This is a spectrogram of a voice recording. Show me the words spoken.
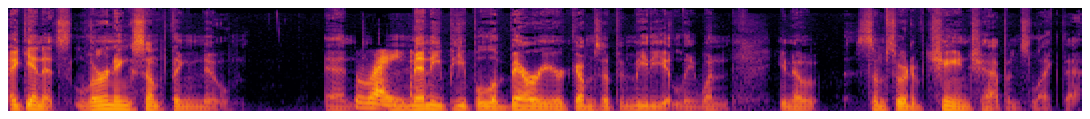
again, it's learning something new. And right. many people, a barrier comes up immediately when, you know, some sort of change happens like that.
